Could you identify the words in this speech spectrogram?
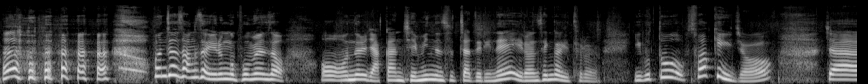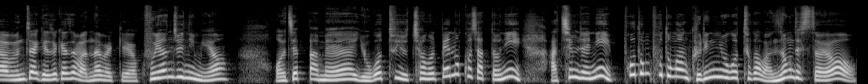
혼자서 항상 이런 거 보면서, 어, 오늘 약간 재밌는 숫자들이네. 이런 생각이 들어요. 이것도 소확행이죠. 자, 문자 계속해서 만나볼게요. 구현주 님이요. 어젯밤에 요거트 유청을 빼놓고 잤더니 아침 되니 포동포동한 그릭 요거트가 완성됐어요.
